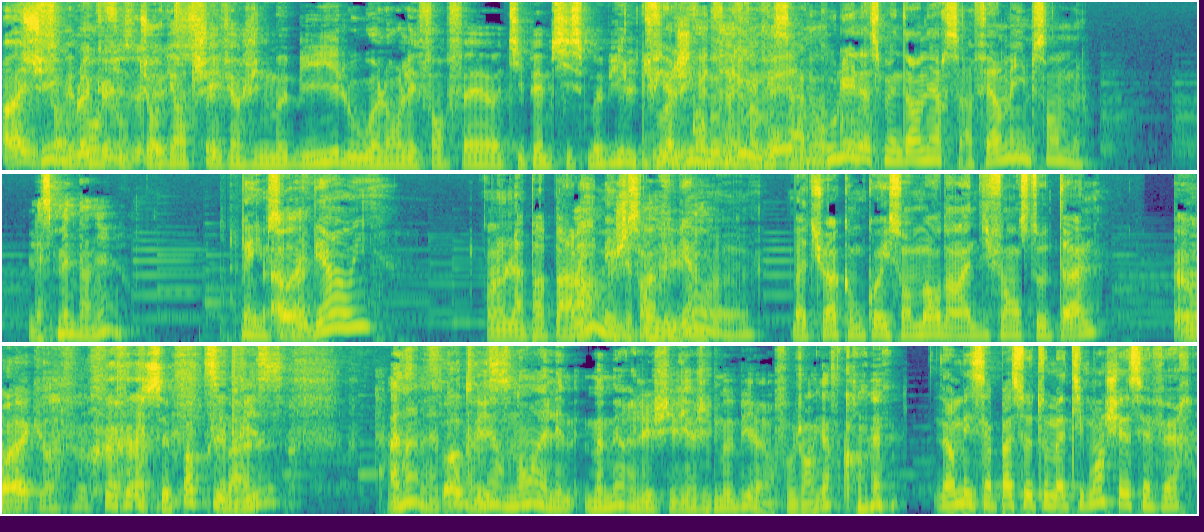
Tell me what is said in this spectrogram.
Ah, il si, mais semblait bon, faut que tu regardes chez. Virgin Mobile ou alors les forfaits euh, type M6 Mobile. Tu Virgin vois, Mobile, vraiment- ça a coulé la semaine dernière, ça a fermé, il me semble. La semaine dernière Bah, il me Ah semble ouais bien, oui. On en a pas parlé, Ah, mais il me semble bien. hein. euh, Bah, tu vois, comme quoi ils sont morts dans la différence totale. Ouais, grave. C'est pas plus C'est mal. triste. Ah non, mais attends, ma mère, non, elle est... ma mère, elle est chez Virgin Mobile, alors faut que je regarde quand même. Non, mais ça passe automatiquement chez SFR.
